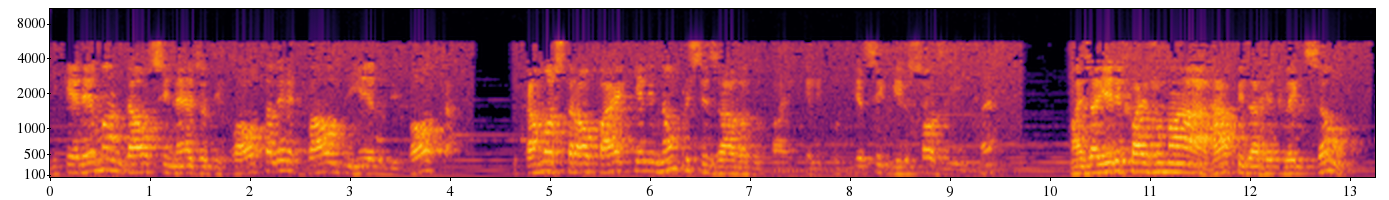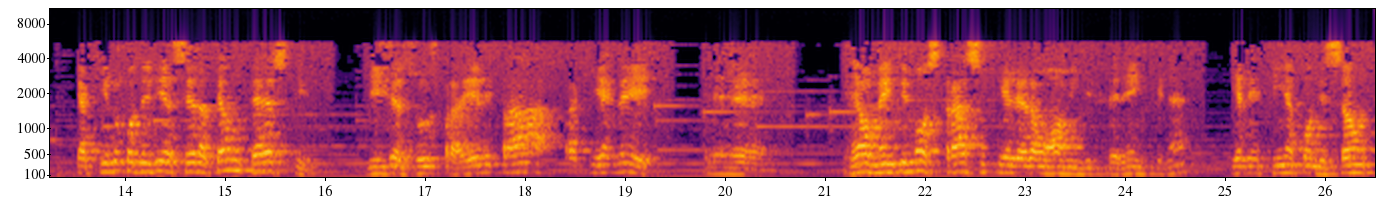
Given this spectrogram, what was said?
De querer mandar o Sinésio de volta, levar o dinheiro de volta, para mostrar ao pai que ele não precisava do pai, que ele podia seguir sozinho, né? Mas aí ele faz uma rápida reflexão que aquilo poderia ser até um teste de Jesus para ele, para que ele é, realmente mostrasse que ele era um homem diferente, né? Que ele tinha condição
